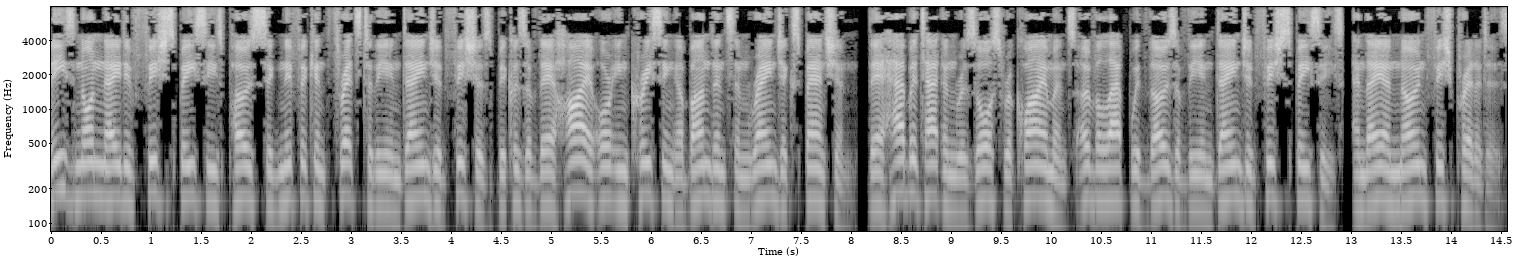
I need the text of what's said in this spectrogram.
These non-native fish species pose significant threats to the endangered fishes because of their high or increasing abundance and range expansion. Their habitat and resource requirements overlap with those of the endangered fish species, and they are known fish predators.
